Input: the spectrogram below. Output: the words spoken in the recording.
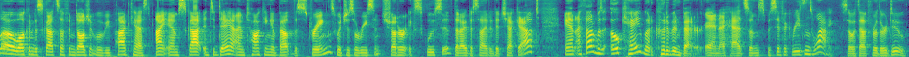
Hello, welcome to Scott's Self Indulgent Movie Podcast. I am Scott, and today I'm talking about The Strings, which is a recent Shudder exclusive that I decided to check out. And I thought it was okay, but it could have been better, and I had some specific reasons why. So without further ado,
